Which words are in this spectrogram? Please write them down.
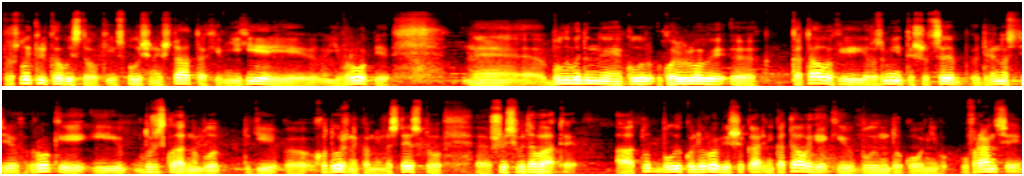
Пройшло кілька виставок і в Сполучених Штатах, і в Нігерії, в Європі. Е, Були видані кольорові е, каталоги, і розумієте, що це 90-ті роки, і дуже складно було тоді е, художникам і мистецтву е, щось видавати. А тут були кольорові шикарні каталоги, які були надруковані у Франції.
